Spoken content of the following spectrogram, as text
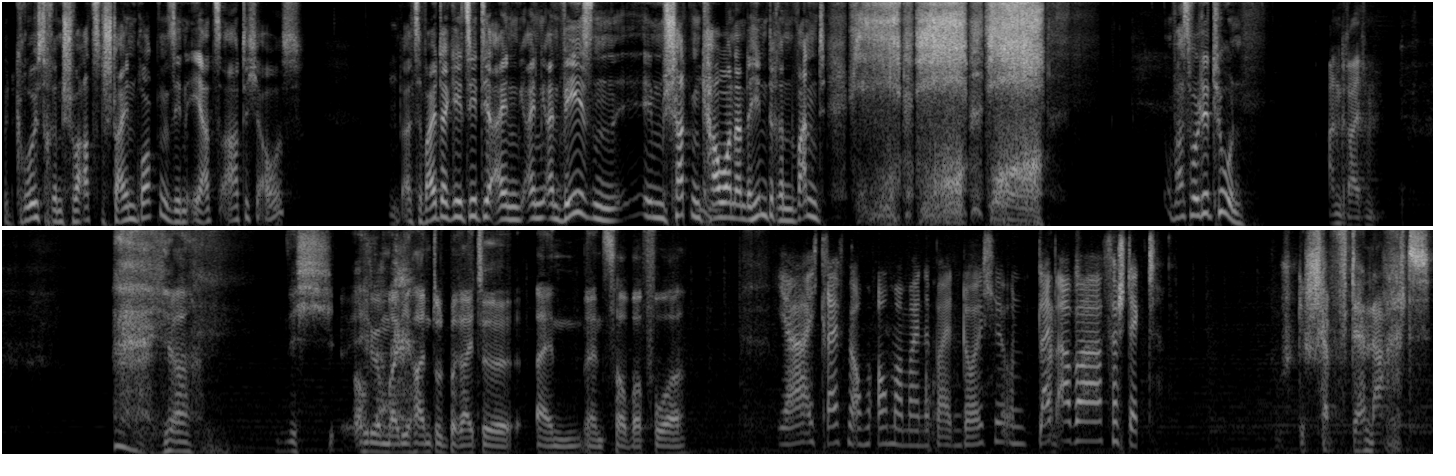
mit größeren schwarzen Steinbrocken, sehen erzartig aus. Und als ihr weitergeht, seht ihr ein, ein, ein Wesen im Schatten kauern an der hinteren Wand. Was wollt ihr tun? Angreifen. Ja. Ich hebe mal die Hand und bereite einen, einen Zauber vor. ja, ich greife mir auch, auch mal meine beiden Dolche und bleib Dann- aber versteckt. Du Geschöpf der Nacht.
